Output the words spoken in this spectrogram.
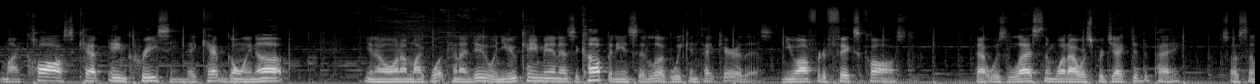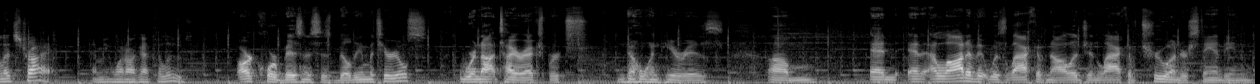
My costs kept increasing. They kept going up, you know, and I'm like, what can I do? And you came in as a company and said, look, we can take care of this. And you offered a fixed cost that was less than what I was projected to pay. So I said, let's try it. I mean, what do I got to lose? Our core business is building materials. We're not tire experts. No one here is. Um, and, and a lot of it was lack of knowledge and lack of true understanding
